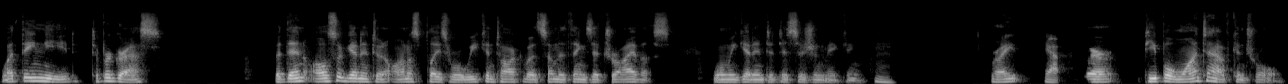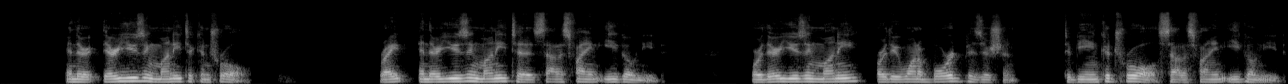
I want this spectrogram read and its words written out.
what they need to progress but then also get into an honest place where we can talk about some of the things that drive us when we get into decision making. Mm. Right? Yeah. Where people want to have control and they're they're using money to control. Right? And they're using money to satisfy an ego need. Or they're using money or they want a board position to be in control, satisfying ego need.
